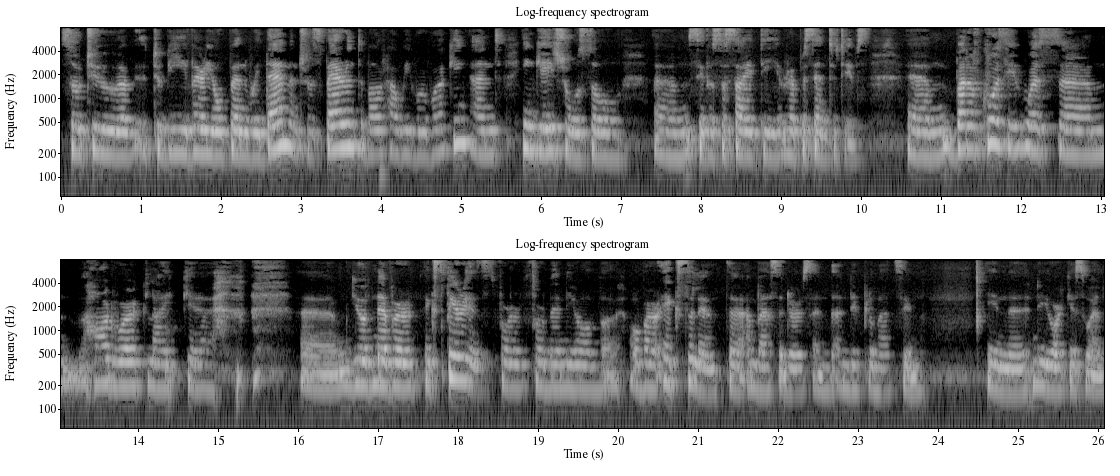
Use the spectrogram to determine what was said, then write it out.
So to, uh, to be very open with them and transparent about how we were working and engage also um, civil society representatives. Um, but of course, it was um, hard work like uh, um, you have never experienced for, for many of, uh, of our excellent uh, ambassadors and, and, diplomats in, in uh, New York as well,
